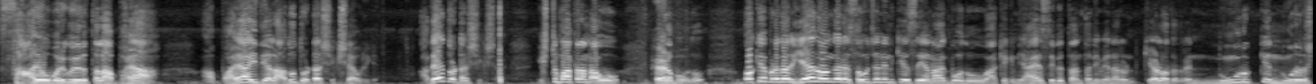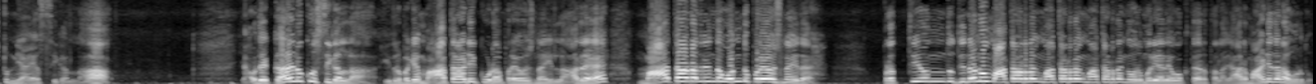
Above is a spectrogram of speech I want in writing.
ಸಾಯೋವರೆಗೂ ಇರುತ್ತಲ್ಲ ಆ ಭಯ? ಆ ಭಯ ಇದೆಯಲ್ಲ, ಅದು ದೊಡ್ಡ ಶಿಕ್ಷೆ ಅವರಿಗೆ. ಅದೇ ದೊಡ್ಡ ಶಿಕ್ಷೆ. ಇಷ್ಟು ಮಾತ್ರ ನಾವು ಹೇಳ್ಬೋದು. ಓಕೆ ಬ್ರದರ್ ಏನು ಹಂಗಾರೆ ಸೌಜನ್ಯನ ಕೇಸ್ ಏನಾಗ್ಬೋದು? ಆಕೆಗೆ ನ್ಯಾಯ ಸಿಗುತ್ತಾ ಅಂತ ನೀವು ನೀವೇನಾದ್ರು ಕೇಳೋದಾದರೆ ನೂರಕ್ಕೆ ನೂರರಷ್ಟು ನ್ಯಾಯ ಸಿಗಲ್ಲ. ಯಾವುದೇ ಕಾರಣಕ್ಕೂ ಸಿಗಲ್ಲ. ಇದ್ರ ಬಗ್ಗೆ ಮಾತಾಡಿ ಕೂಡ ಪ್ರಯೋಜನ ಇಲ್ಲ. ಆದರೆ ಮಾತಾಡೋದ್ರಿಂದ ಒಂದು ಪ್ರಯೋಜನ ಇದೆ. ಪ್ರತಿಯೊಂದು ದಿನವೂ ಮಾತಾಡ್ದಂಗೆ ಮಾತಾಡ್ದಂಗೆ ಮಾತಾಡ್ದಂಗೆ ಅವ್ರ ಮರ್ಯಾದೆ ಹೋಗ್ತಾ ಇರ್ತಲ್ಲ ಯಾರು ಮಾಡಿದಾರೆ ಅವ್ರದ್ದು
